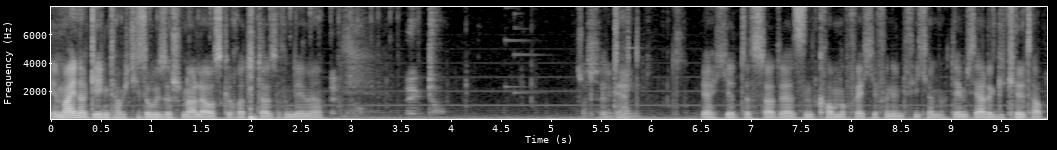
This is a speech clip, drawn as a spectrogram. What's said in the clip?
in meiner Gegend habe ich die sowieso schon alle ausgerottet, also von dem her. Was für eine Gegend? Ja, hier, das da, da sind kaum noch welche von den Viechern, nachdem ich sie alle gekillt habe.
